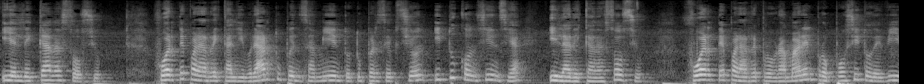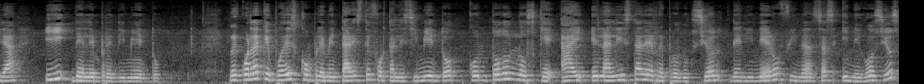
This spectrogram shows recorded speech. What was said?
y el de cada socio. Fuerte para recalibrar tu pensamiento, tu percepción y tu conciencia y la de cada socio fuerte para reprogramar el propósito de vida y del emprendimiento. Recuerda que puedes complementar este fortalecimiento con todos los que hay en la lista de reproducción de dinero, finanzas y negocios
